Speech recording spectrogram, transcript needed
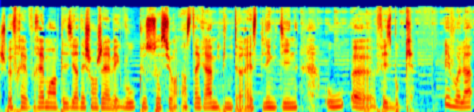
Je me ferai vraiment un plaisir d'échanger avec vous, que ce soit sur Instagram, Pinterest, LinkedIn ou euh, Facebook. Et voilà,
